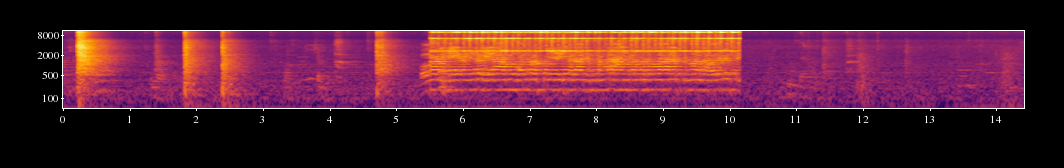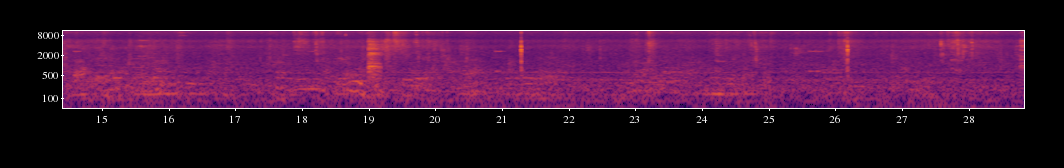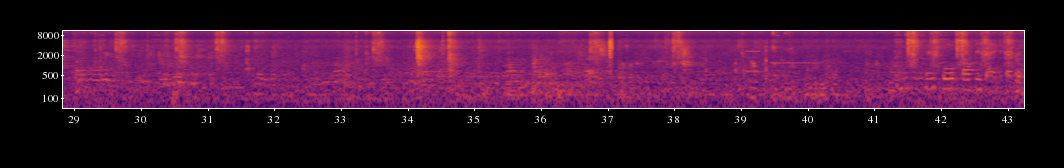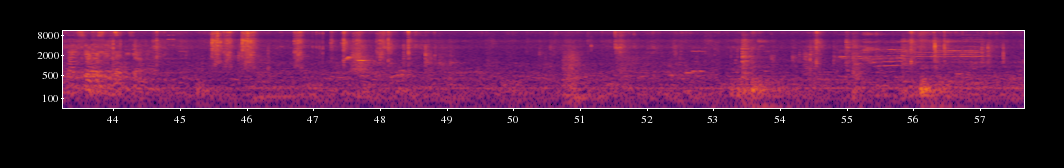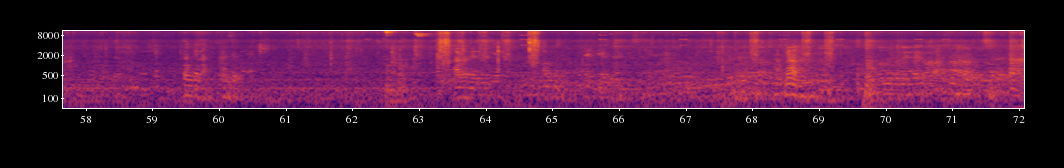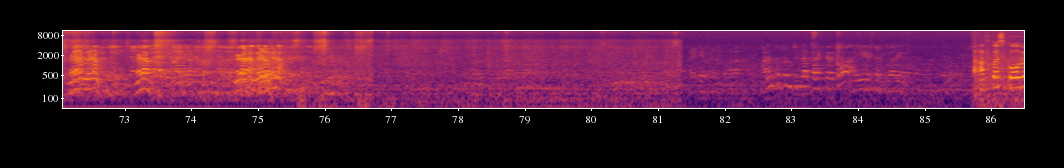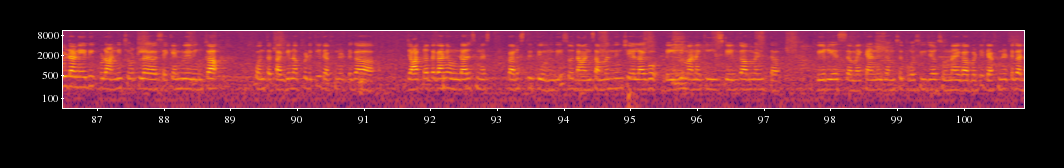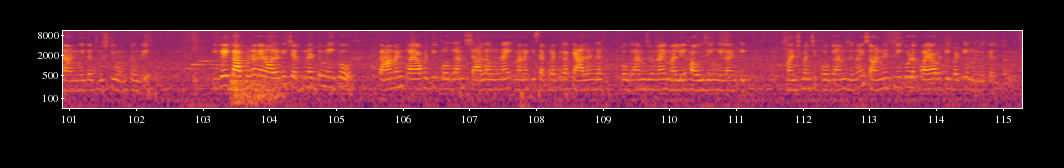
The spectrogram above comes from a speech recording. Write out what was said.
ओम हे वेंकटेशा मुखम समेश राजम ब्रह्मराम ब्रह्मद्वार शिवम info copies yang kita berikan. Nah. Madam madam. Madam. Madam madam madam. Anantapuram జిల్లా కలెక్టర్గా ఐఏఎస్ అధికారి. అఫ్ కోర్స్ కోవిడ్ అనేది ఇప్పుడు అన్ని చోట్ల సెకండ్ వేవ్ ఇంకా కొంత తగ్గినప్పటికీ డెఫినెట్గా జాగ్రత్తగానే ఉండాల్సిన పరిస్థితి ఉంది. సో దానికి సంబంధించి ఎలాగో డైలీ మనకి state government various mechanisms procedures ఉన్నాయి కాబట్టి డెఫినెట్గా దాని మీద దృష్టి ఉంటుంది. ఇవే కాకుండా నేను ఆల్రెడీ చెప్పినట్టు మీకు కామన్ ప్రయారిటీ ప్రోగ్రామ్స్ చాలా ఉన్నాయి. మనకి సెపరేట్గా క్యాలెండర్ ప్రోగ్రామ్స్ ఉన్నాయి. మళ్ళీ హౌసింగ్ ఇలాంటి మంచి మంచి ప్రోగ్రామ్స్ ఉన్నాయి. సో అన్నిటినీ కూడా ప్రయారిటీ బట్టి ముందుకెళ్తుంది.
